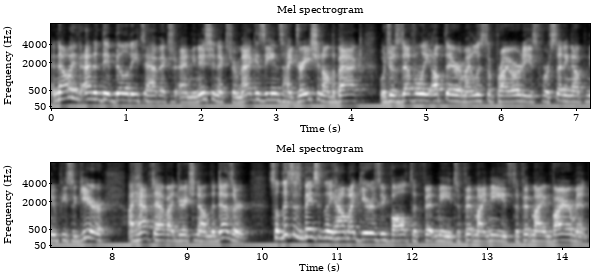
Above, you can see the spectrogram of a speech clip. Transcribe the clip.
And now I've added the ability to have extra ammunition, extra magazines, hydration on the back, which was definitely up there in my list of priorities for setting up new piece of gear. I have to have hydration out in the desert. So this is basically how my gear has evolved to fit me, to fit my needs, to fit my environment.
